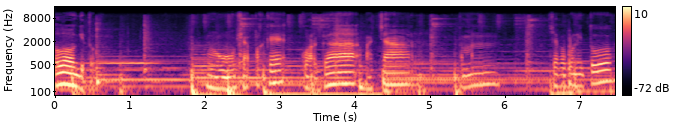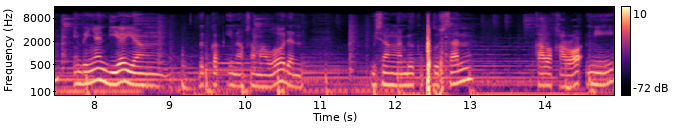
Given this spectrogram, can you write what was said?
lo gitu. Mau siapa kek keluarga pacar temen siapa pun itu intinya dia yang deket enough sama lo dan bisa ngambil keputusan kalau kalau nih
